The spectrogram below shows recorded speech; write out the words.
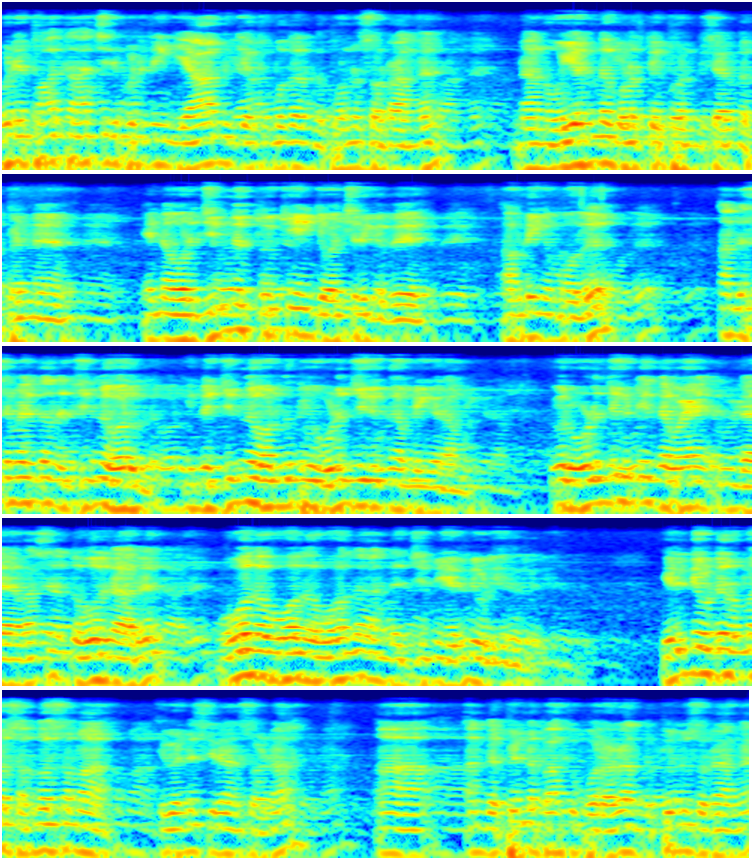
உடனே பார்த்து ஆச்சரியப்பட்டு நீங்கள் யாருன்னு கேட்கும்போது அந்த பொண்ணு சொல்கிறாங்க நான் உயர்ந்த குலத்தை சேர்ந்த பெண்ணு. என்ன ஒரு ஜின்னு தூக்கி இங்கே வச்சிருக்குது. அப்படிங்கும்போது அந்த சமயத்தில் அந்த ஜின்னு வருது. இந்த ஜின்னு வந்து போய் ஒளிஞ்சுக்குங்க அப்படிங்கிறாங்க இவர் ஒளிஞ்சுக்கிட்டு இந்த வய இந்த வசனத்தை ஓதுறாரு ஓத ஓத ஓத அந்த ஜின்னு எழுதி விடுகிறது. எழுதி விட்டு ரொம்ப சந்தோஷமா இவர் என்ன செய்யறான்னு சொன்னா அந்த பெண்ணை பார்க்க போறாரு. அந்த பெண்ணு சொல்றாங்க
